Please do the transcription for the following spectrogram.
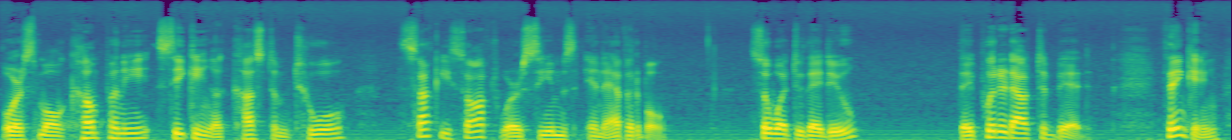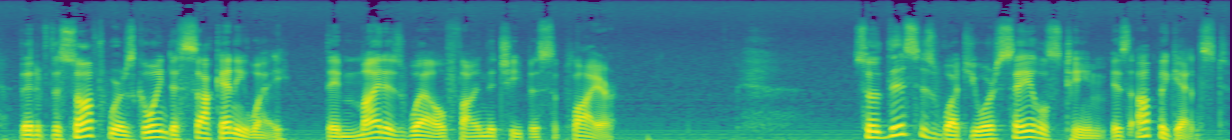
or a small company seeking a custom tool, sucky software seems inevitable. So what do they do? They put it out to bid, thinking that if the software is going to suck anyway, they might as well find the cheapest supplier. So, this is what your sales team is up against.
